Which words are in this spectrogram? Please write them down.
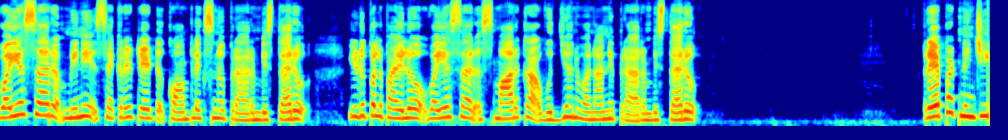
వైఎస్సార్ మినీ సెక్రటరేట్ కాంప్లెక్స్ను ప్రారంభిస్తారు. ఇడుపలపాయలో వైఎస్సార్ స్మారక ఉద్యానవనాన్ని ప్రారంభిస్తారు. రేపటి నుంచి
